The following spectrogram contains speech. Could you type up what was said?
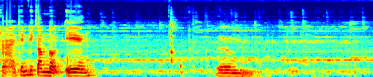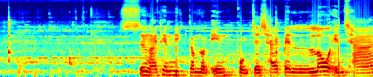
หาไอเทมที่กำหนดเอง เอิ่ม ซึ่งไอเทมที่กำหนดเองผมจะใช้เป็นโล่เอนชาน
